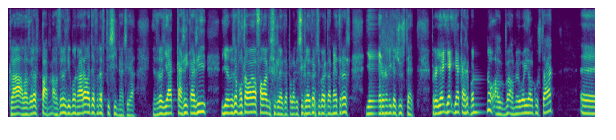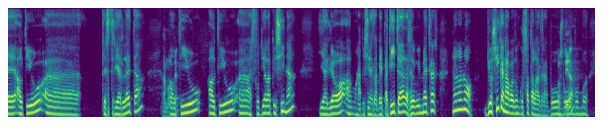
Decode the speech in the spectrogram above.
clar, aleshores, pam, aleshores dic, bueno, ara vaig a fer unes piscines ja. I aleshores ja quasi, quasi, i només em faltava agafar la bicicleta, però la bicicleta amb 50 metres ja era una mica justet. Però ja, ja, ja quasi, bueno, no, el, el meu veí del costat, eh, el tio, eh, que és triatleta, Ah, el tio, el tio eh, es fotia a la piscina i allò, amb una piscina també petita, de 7-8 metres, no, no, no, jo sí que anava d'un costat a l'altre, bum, bum, bum, bum,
